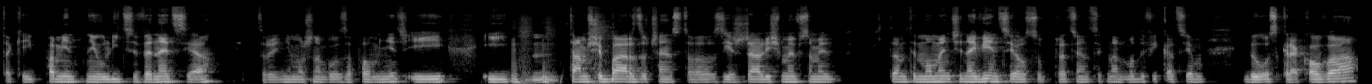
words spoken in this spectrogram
takiej pamiętnej ulicy Wenecja, której nie można było zapomnieć i, i tam się bardzo często zjeżdżaliśmy. W sumie w tamtym momencie najwięcej osób pracujących nad modyfikacją było z Krakowa.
